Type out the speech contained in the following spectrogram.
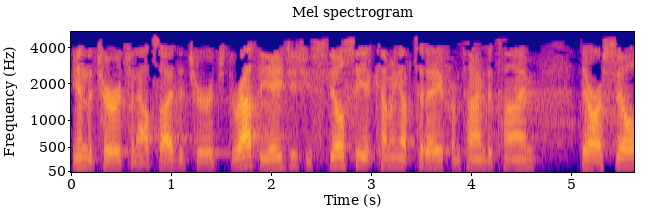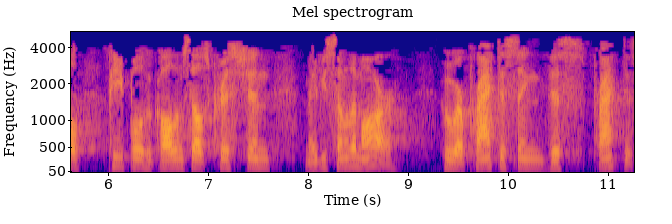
in the church and outside the church. Throughout the ages, you still see it coming up today from time to time. There are still people who call themselves Christian, maybe some of them are, who are practicing this practice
